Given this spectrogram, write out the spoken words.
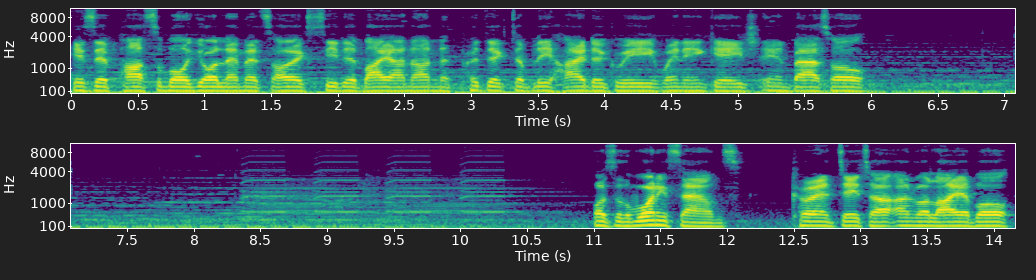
is it possible your limits are exceeded by an unpredictably high degree when engaged in battle? What's the warning sounds? Current data unreliable.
